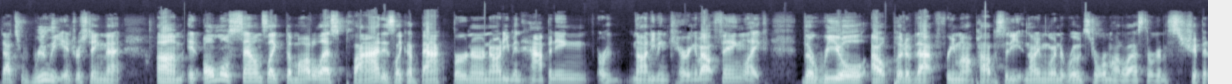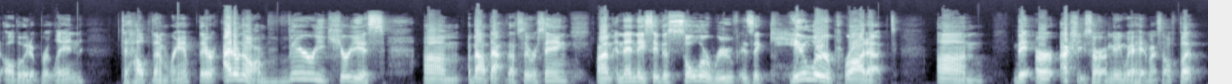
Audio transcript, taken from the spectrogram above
that's really interesting. That um, it almost sounds like the Model S Plaid is like a back burner, not even happening or not even caring about thing. Like the real output of that Fremont Papa City, not even going to Roadster or Model S. They're going to ship it all the way to Berlin to help them ramp there. I don't know. I'm very curious um, about that. That's what they were saying. Um, and then they say the solar roof is a killer product. Um, they are actually sorry, I'm getting way ahead of myself, but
